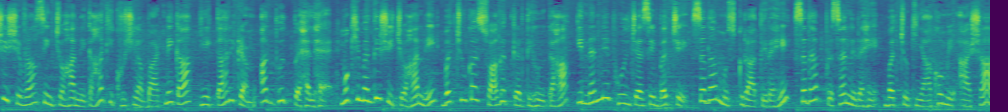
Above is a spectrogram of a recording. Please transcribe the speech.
श्री शिवराज सिंह चौहान ने कहा कि खुशियाँ बांटने का ये कार्यक्रम अद्भुत पहल है। मुख्यमंत्री श्री चौहान ने बच्चों का स्वागत करते हुए कहा कि नन्हे फूल जैसे बच्चे सदा मुस्कुराते रहें, सदा प्रसन्न रहें। बच्चों की आँखों में आशा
